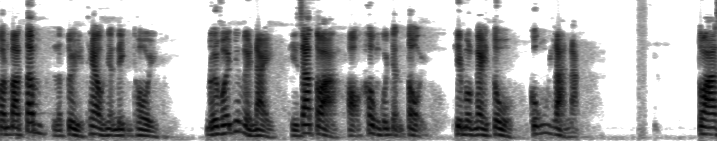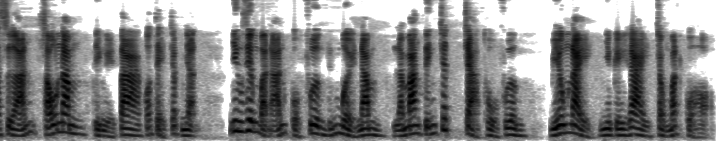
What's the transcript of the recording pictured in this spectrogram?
còn bà Tâm là tùy theo nhận định thôi. Đối với những người này thì ra tòa họ không có nhận tội, thì một ngày tù cũng là nặng. Tòa xử án 6 năm thì người ta có thể chấp nhận, nhưng riêng bản án của Phương đến 10 năm là mang tính chất trả thù Phương, vì ông này như cái gai trong mắt của họ.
